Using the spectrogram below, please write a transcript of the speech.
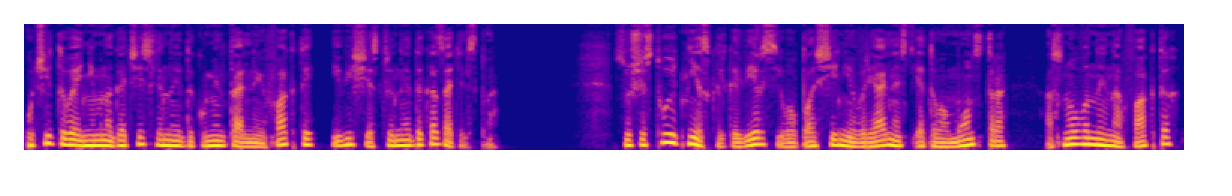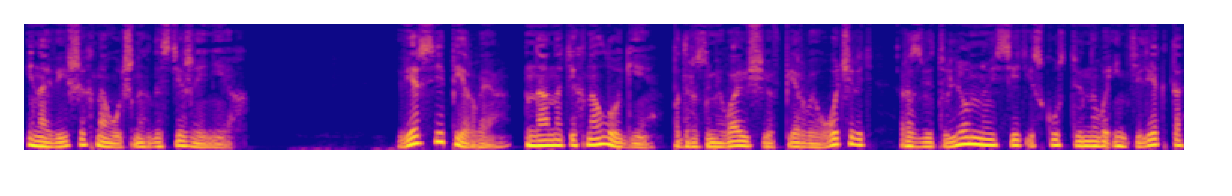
учитывая немногочисленные документальные факты и вещественные доказательства? Существует несколько версий воплощения в реальность этого монстра, основанные на фактах и новейших научных достижениях. Версия первая – нанотехнологии, подразумевающие в первую очередь разветвленную сеть искусственного интеллекта,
